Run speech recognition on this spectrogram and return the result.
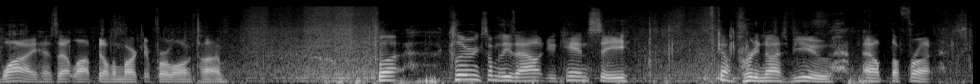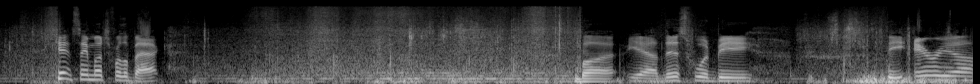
why has that lot been on the market for a long time. But clearing some of these out, you can see it's got a pretty nice view out the front. Can't say much for the back. But yeah, this would be the area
